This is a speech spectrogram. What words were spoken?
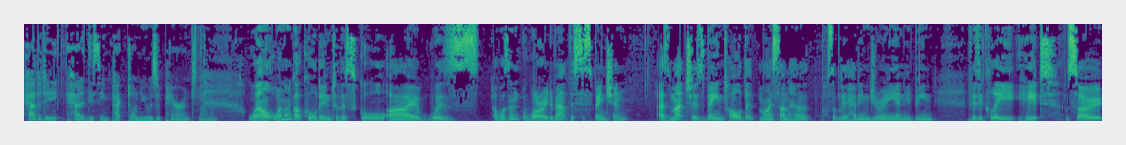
How did he? How did this impact on you as a parent, Nana? Well, when I got called into the school, I was I wasn't worried about the suspension as much as being told that my son had possibly a head injury and he'd been physically hit. So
